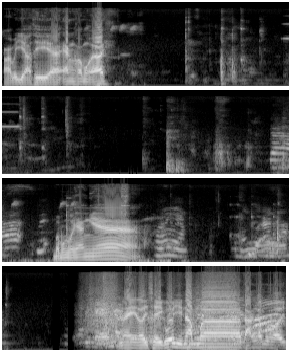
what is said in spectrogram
à, bây giờ thì à, ăn thôi mọi người ơi? Mời mọi người ăn nha. Cái này lì xì của dì năm à, tặng cho mọi người.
